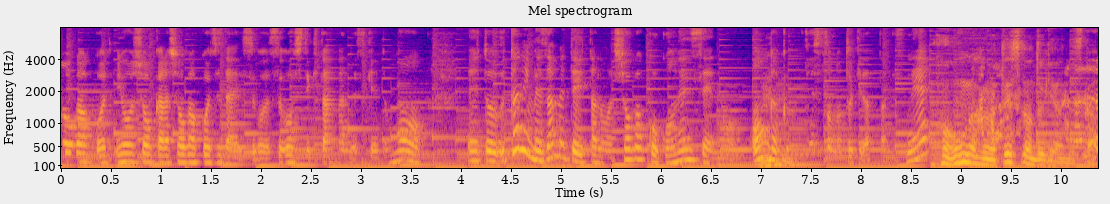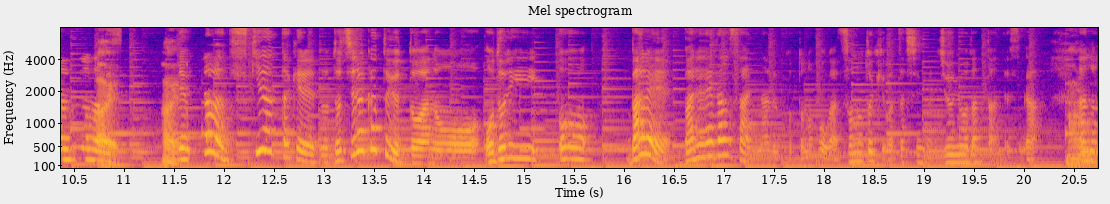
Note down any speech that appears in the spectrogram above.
小学校幼少から小学校時代すごい過ごしてきたんですけれども、えー、と歌に目覚めていたのは小学校5年生の音楽のテストの時だったんですね。い。音楽のテストの時なんですか？あ そうなんですはい。で歌は好きだったけれどどちらかというとあの踊りをバレエバレエダンサーになることの方がその時私には重要だったんですがあの。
